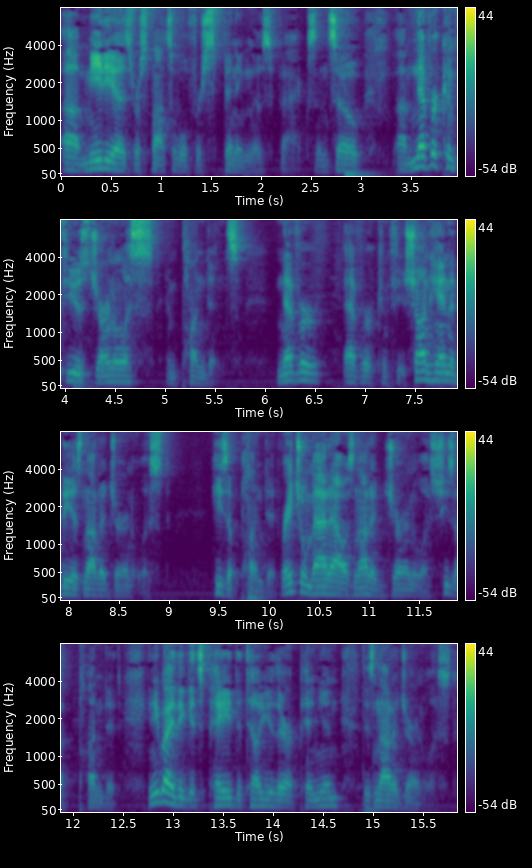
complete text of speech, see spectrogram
Uh, media is responsible for spinning those facts. And so um, never confuse journalists and pundits. Never, ever confuse. Sean Hannity is not a journalist. He's a pundit. Rachel Maddow is not a journalist. She's a pundit. Anybody that gets paid to tell you their opinion is not a journalist.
